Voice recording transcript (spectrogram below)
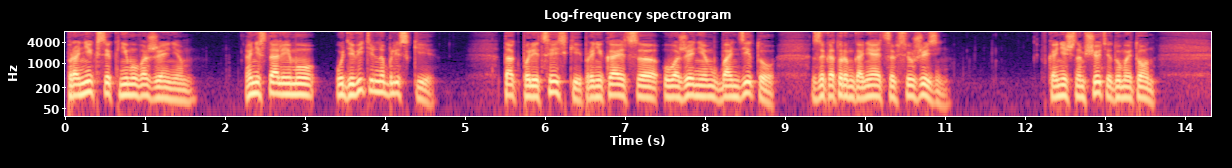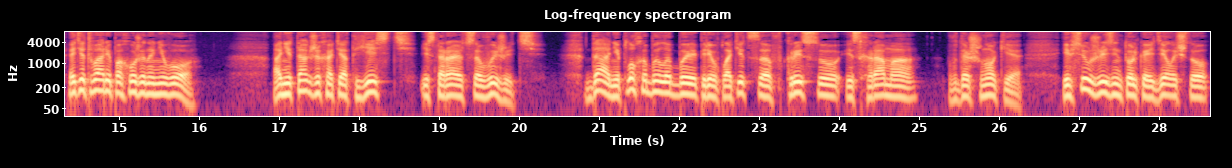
проникся к ним уважением. Они стали ему удивительно близки. Так полицейский проникается уважением к бандиту, за которым гоняется всю жизнь. В конечном счете, думает он, эти твари похожи на него, они также хотят есть и стараются выжить. Да, неплохо было бы перевоплотиться в крысу из храма в Дэшноке и всю жизнь только и делать, что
